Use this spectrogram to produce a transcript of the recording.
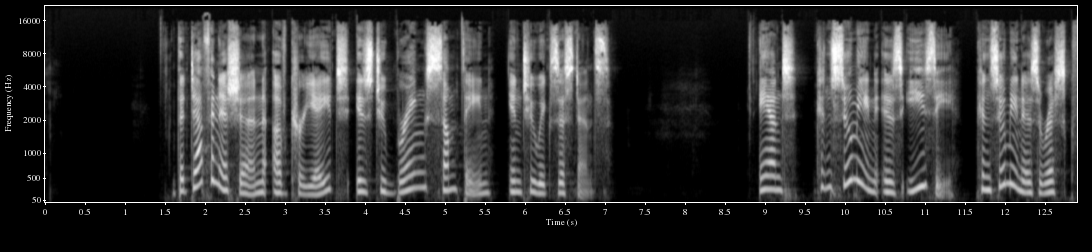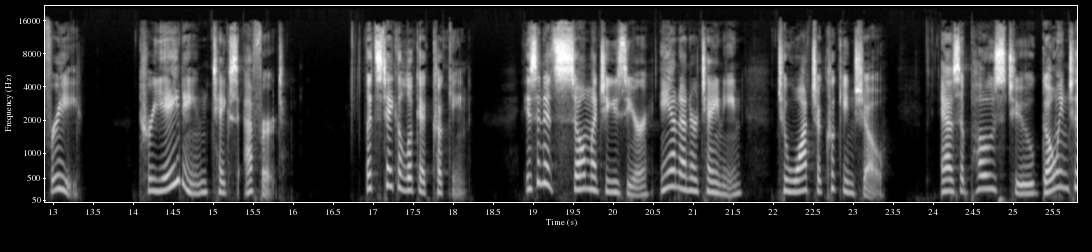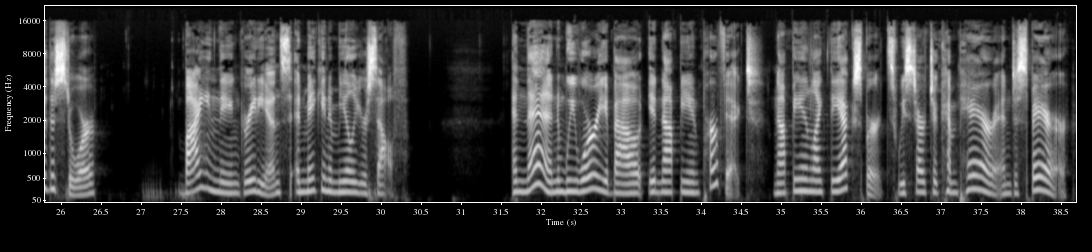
The definition of create is to bring something into existence. And consuming is easy. Consuming is risk free. Creating takes effort. Let's take a look at cooking. Isn't it so much easier and entertaining to watch a cooking show as opposed to going to the store, buying the ingredients, and making a meal yourself? And then we worry about it not being perfect, not being like the experts. We start to compare and despair.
